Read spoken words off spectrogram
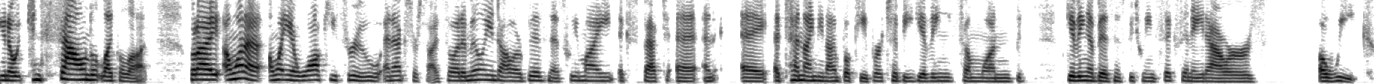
you know it can sound like a lot but i i want to i want you to walk you through an exercise. So at a million dollar business we might expect a, an a, a 1099 bookkeeper to be giving someone giving a business between six and eight hours a week.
